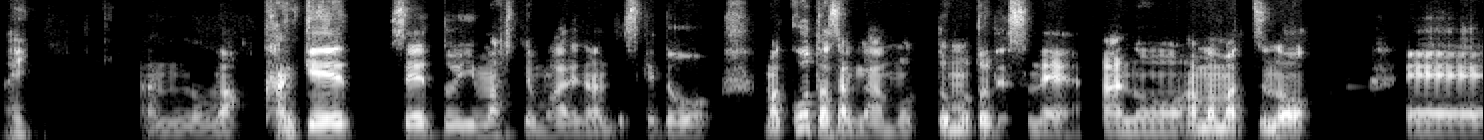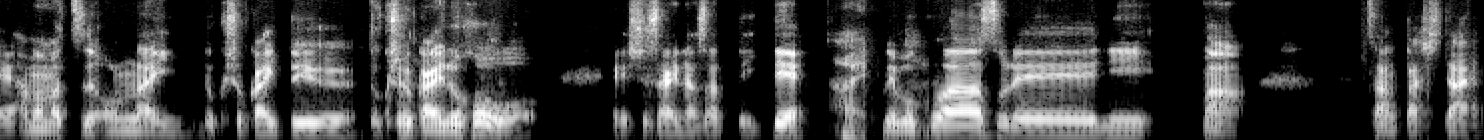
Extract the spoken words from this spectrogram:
はい。あの、まあ、関係性と言いましてもあれなんですけど、まあ、こうたさんがもともとですね、あの、浜松の、えー浜松オンライン読書会という読書会の方を、えー主催なさっていて、はい。で、僕はそれに、まあ、参加した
